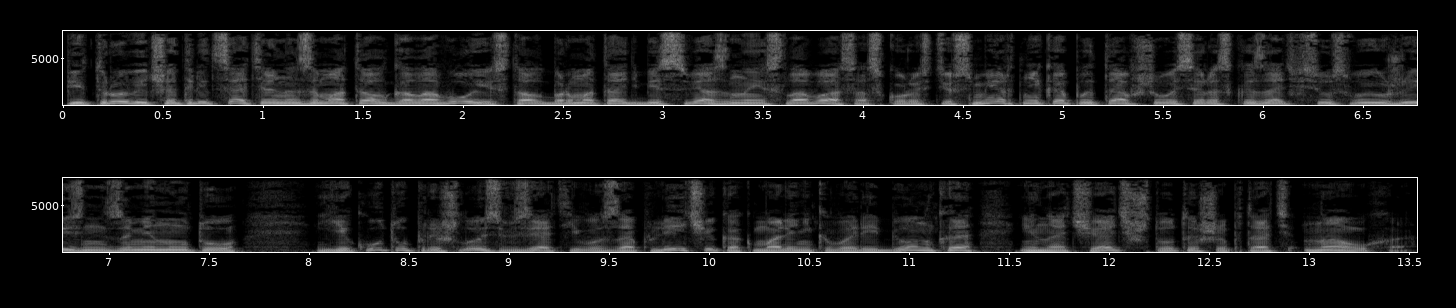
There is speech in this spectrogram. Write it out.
Петрович отрицательно замотал головой и стал бормотать бессвязные слова со скоростью смертника, пытавшегося рассказать всю свою жизнь за минуту. Якуту пришлось взять его за плечи, как маленького ребенка, и начать что-то шептать на ухо.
